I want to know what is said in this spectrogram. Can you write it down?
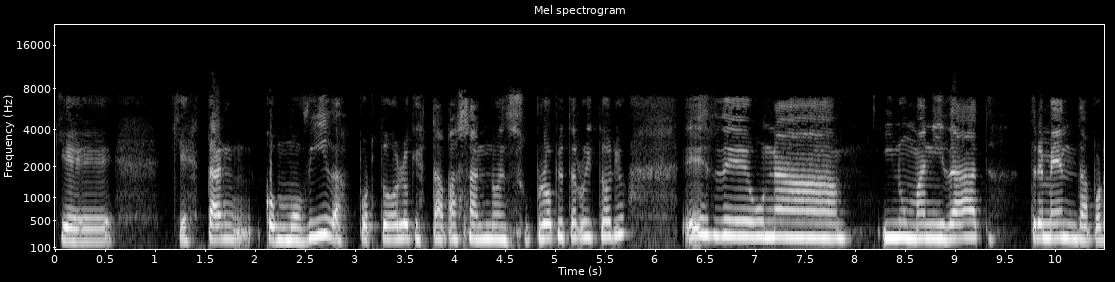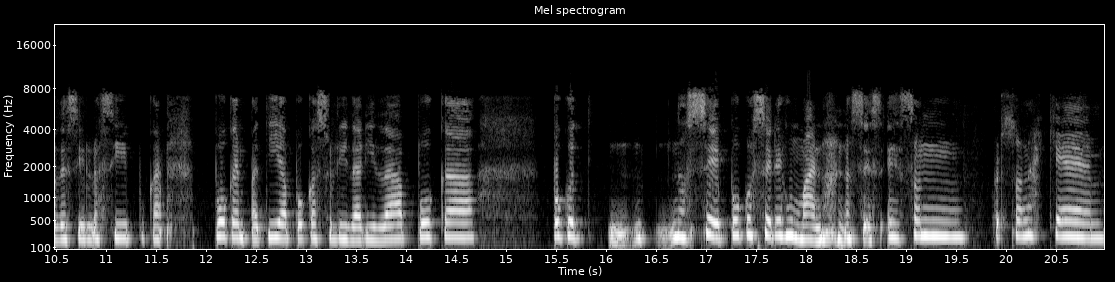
que, que están conmovidas por todo lo que está pasando en su propio territorio, es de una inhumanidad tremenda, por decirlo así, poca, poca empatía, poca solidaridad, poca, poco, no sé, pocos seres humanos, no sé, son personas que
